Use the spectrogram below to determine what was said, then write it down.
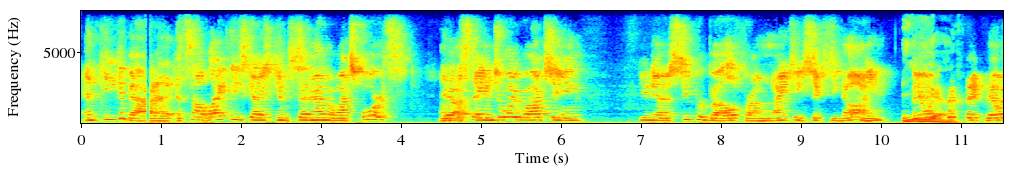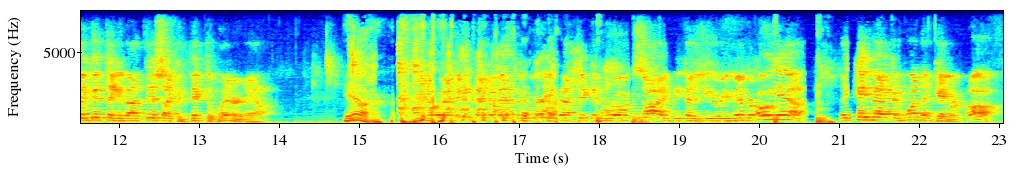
and think about it. It's not like these guys can sit home and watch sports unless they enjoy watching, you know, Super Bowl from 1969. The only Yeah. good thing, the only good thing about this, I can pick the winner now. Yeah. You know what I mean? I don't have to worry about picking the wrong side because you remember. Oh yeah, they came back and won that game. Or oh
